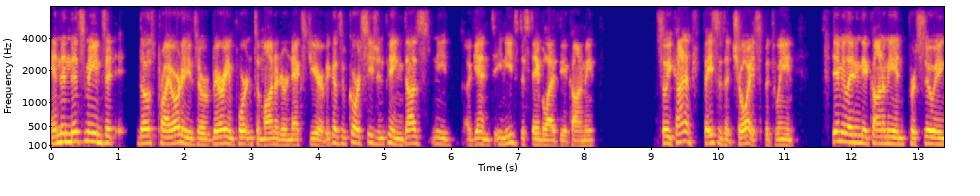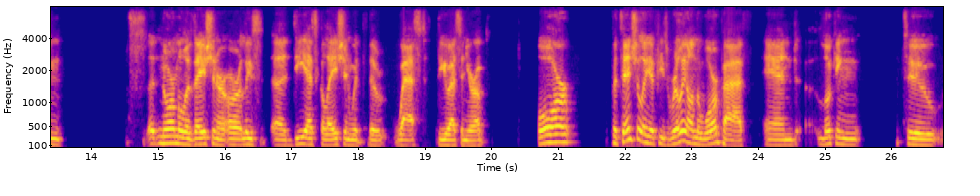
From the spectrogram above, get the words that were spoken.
And then this means that those priorities are very important to monitor next year because, of course, Xi Jinping does need, again, he needs to stabilize the economy. So he kind of faces a choice between stimulating the economy and pursuing normalization or, or at least uh, de-escalation with the West, the U.S. and Europe, or potentially if he's really on the warpath and looking to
